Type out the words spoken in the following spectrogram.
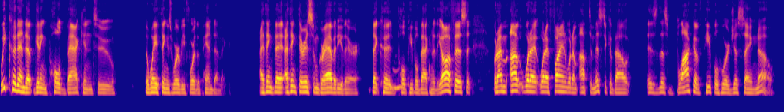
we could end up getting pulled back into the way things were before the pandemic. I think that I think there is some gravity there that could Mhm. pull people back into the office. But I'm uh, what I what I find what I'm optimistic about is this block of people who are just saying no.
